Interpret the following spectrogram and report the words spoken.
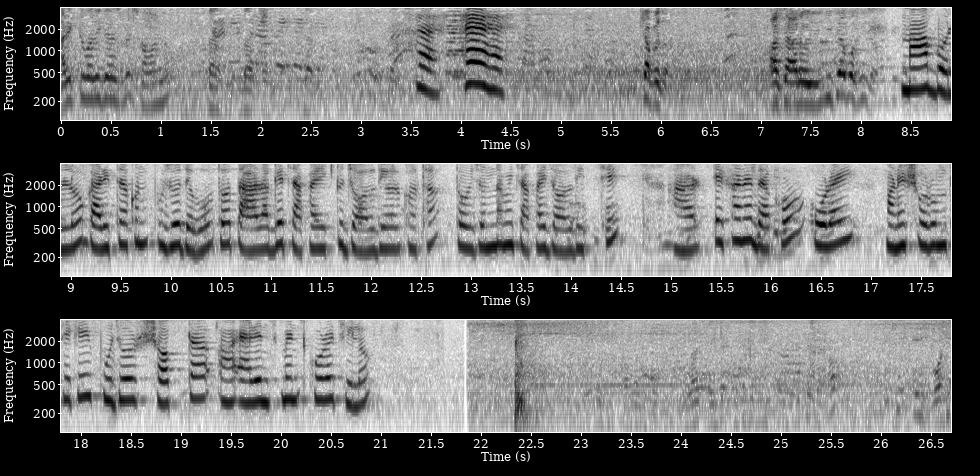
আরেকটু আসবে সামান্য? ব্যাস ব্যাস ব্যাস হ্যাঁ হ্যাঁ হ্যাঁ। চাপে দাও। আচ্ছা আর ইটা বসিয়ে মা বলল গাড়িতে এখন পুজো দেব তো তার আগে চাকায় একটু জল দেওয়ার কথা তো ওই জন্য আমি চাকায় জল দিচ্ছি। আর এখানে দেখো ওরাই মানে শোরুম থেকেই পুজোর সবটা অ্যারেঞ্জমেন্ট করেছিল। এই বডি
